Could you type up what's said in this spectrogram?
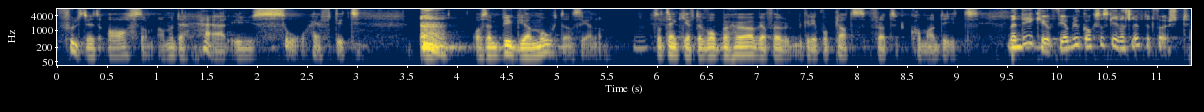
fullständigt awesome. Ja, men det här är ju så häftigt. Och sen bygger jag mot den scenen. Så tänker jag efter vad behöver jag för grej på plats för att komma dit. Men det är kul, för jag brukar också skriva slutet först.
